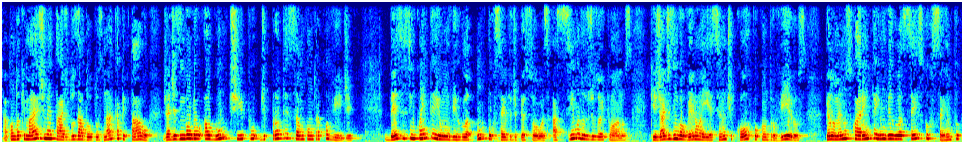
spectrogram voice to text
apontou que mais de metade dos adultos na capital já desenvolveu algum tipo de proteção contra a Covid. Desses 51,1% de pessoas acima dos 18 anos que já desenvolveram aí esse anticorpo contra o vírus, pelo menos 41,6%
